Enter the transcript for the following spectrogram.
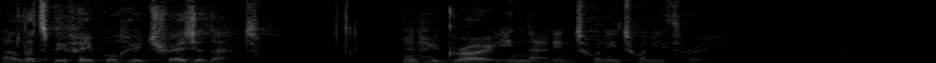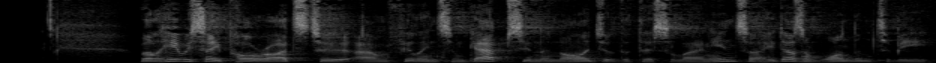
Uh, let's be people who treasure that and who grow in that in 2023. Well, here we see Paul writes to um, fill in some gaps in the knowledge of the Thessalonians. So he doesn't want them to be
